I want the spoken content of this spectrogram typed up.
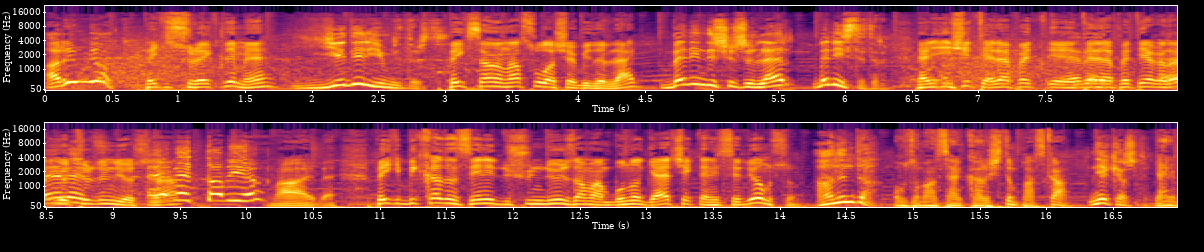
Arayım yok. Peki sürekli mi? 7-24. Peki sana nasıl ulaşabilirler? Beni düşünsünler, beni istetirim. Yani işi terapet, e, terapetiye kadar Evet. götürdün diyorsun ha? Evet tabii ya. Vay be. Peki bir kadın seni düşündüğü zaman bunu gerçekten hissediyor musun? Anında. O zaman sen karıştın Pascal. Niye karıştım? Yani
